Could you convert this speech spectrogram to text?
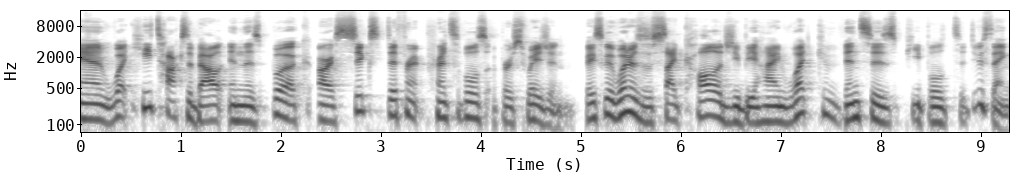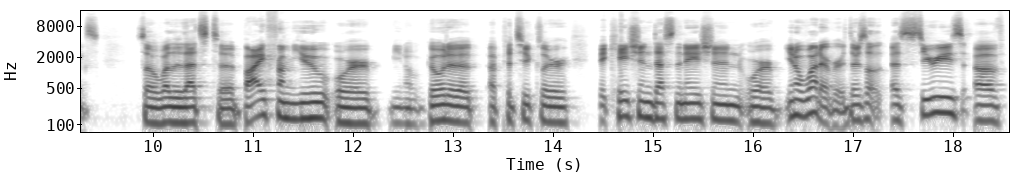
And what he talks about in this book are six different principles of persuasion. Basically, what is the psychology behind what convinces people to do things? So whether that's to buy from you or, you know, go to a particular vacation destination or, you know, whatever, there's a, a series of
